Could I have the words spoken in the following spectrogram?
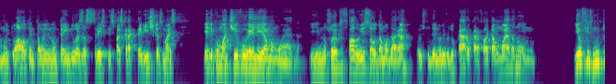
muito alta, então ele não tem duas das três principais características, mas ele como ativo, ele é uma moeda. E não sou eu que falo isso, é o Damodaran. Eu estudei no livro do cara, o cara fala que é uma moeda, não, e eu fiz muito,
